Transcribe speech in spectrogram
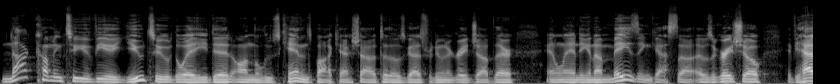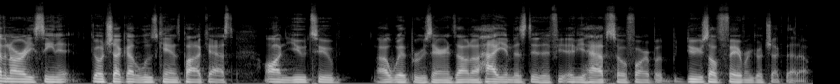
not coming to you via YouTube the way he did on the Loose Cannons podcast. Shout out to those guys for doing a great job there and landing an amazing guest. Uh, it was a great show. If you haven't already seen it, go check out the Loose Cannons podcast on YouTube uh, with Bruce Arians. I don't know how you missed it if you, if you have so far, but do yourself a favor and go check that out.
